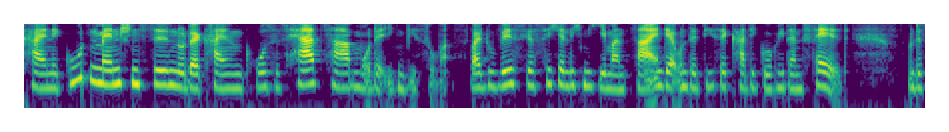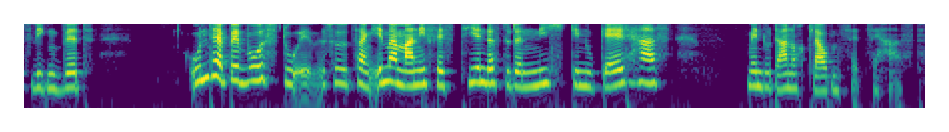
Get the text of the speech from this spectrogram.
keine guten Menschen sind oder kein großes Herz haben oder irgendwie sowas. Weil du willst ja sicherlich nicht jemand sein, der unter diese Kategorie dann fällt. Und deswegen wird unterbewusst du äh, sozusagen immer manifestieren, dass du dann nicht genug Geld hast, wenn du da noch Glaubenssätze hast.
